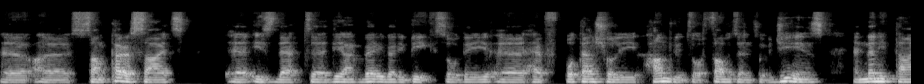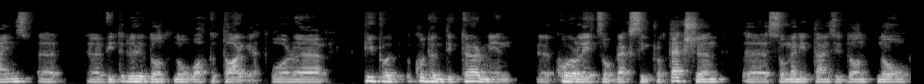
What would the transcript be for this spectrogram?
uh, some parasites is that they are very very big. So they have potentially hundreds or thousands of genes, and many times we really don't know what to target, or people couldn't determine uh, correlates of vaccine protection. Uh, so many times you don't know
